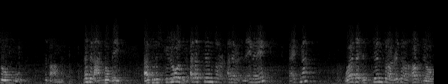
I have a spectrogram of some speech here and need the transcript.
thrombosis عامه الناس اللي عندهم إيه؟ atherosclerosis ادى السنتر ادى العين اهي بتاعتنا. وده ال central retinal artery أهو.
